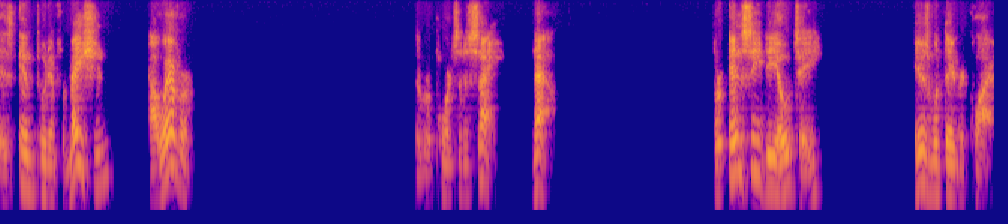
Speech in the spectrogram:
as input information. However, the reports are the same. Now, for NCDOT, here's what they require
